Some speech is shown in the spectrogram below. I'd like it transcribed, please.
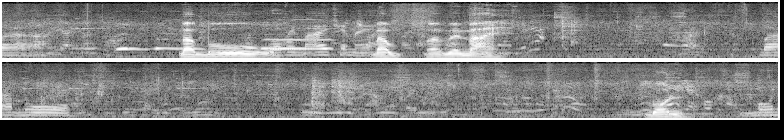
บาบาบูบัวใบไม้ใช่ไหมบาบาใบไม้บาบูบนบน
